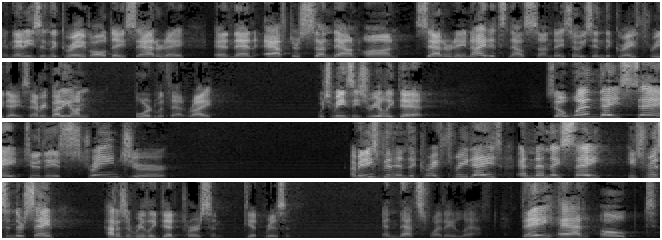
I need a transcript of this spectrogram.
And then he's in the grave all day Saturday. And then after sundown on Saturday night, it's now Sunday. So he's in the grave three days. Everybody on board with that, right? Which means he's really dead. So when they say to this stranger, I mean, he's been in the grave three days, and then they say he's risen. They're saying, how does a really dead person get risen? And that's why they left. They had hoped.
